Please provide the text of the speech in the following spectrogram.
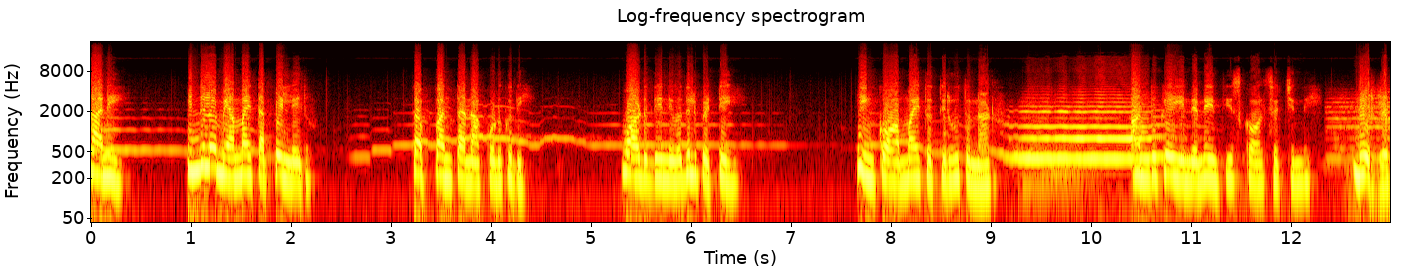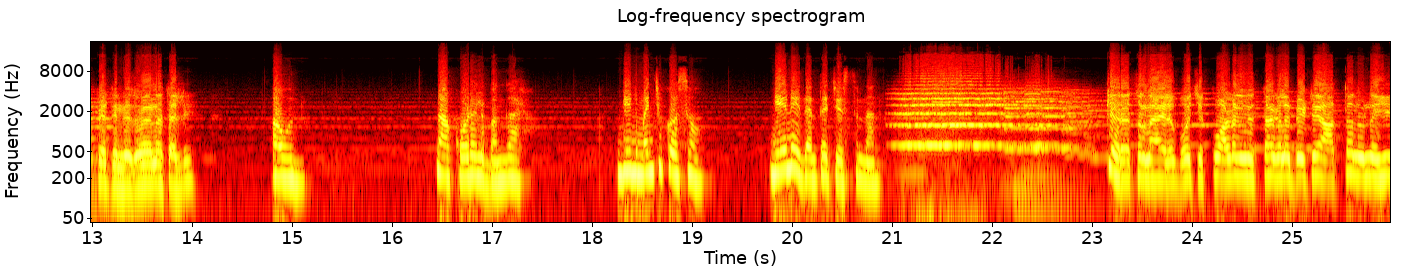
కానీ ఇందులో మీ అమ్మాయి తప్పేం లేదు. తప్పంతా నా కొడుకుది. వాడు దీన్ని వదిలిపెట్టి ఇంకో అమ్మాయితో తిరుగుతున్నాడు. అందుకే ఈ నిర్ణయం తీసుకోవాల్సి వచ్చింది. మీరు చెప్పేది నిజమేనా తల్లి? అవును. నా కోడలు బంగారు. దీని మంచి కోసం నేనే ఇదంతా చేస్తున్నాను. కిరసనాయలు పోచి కోడల్ని తగలబెట్టే అత్తలున్న ఈ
